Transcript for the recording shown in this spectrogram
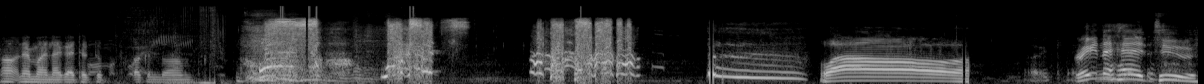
Oh, never mind. That guy took the fucking bomb. wow! Okay. Right in the head too.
